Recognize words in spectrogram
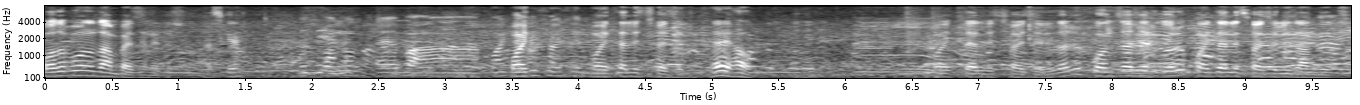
কত পর্যন্ত দাম পাইছেন এটা আজকে? পঁয়তাল্লিশ ছয়চল্লিশ। এই হোক পঁয়তাল্লিশ ছয়চল্লিশ। ধরো পঞ্চাশের করে পঁয়তাল্লিশ ছয়চল্লিশ দাম দিচ্ছে।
